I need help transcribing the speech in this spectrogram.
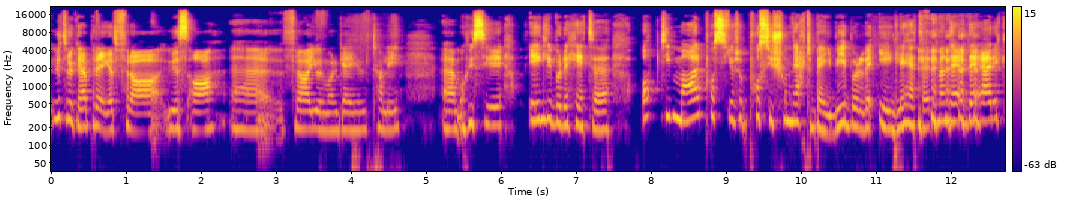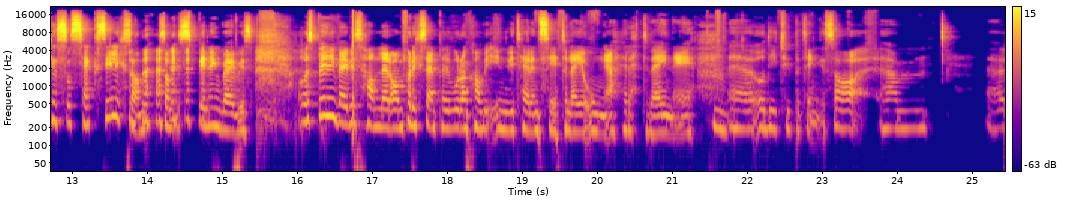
uttrykket er preget fra USA, eh, fra jordmor Gail Talley. Um, og hun sier egentlig burde hete Optimal posisjonert baby burde det egentlig hete, men det, det, er ikke så sexy liksom, som spinning babies. Og spinning babies handler om f.eks. hvordan kan vi invitere en seteleie unge rett vei ned, mm. uh, og de type ting. Så um, uh,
